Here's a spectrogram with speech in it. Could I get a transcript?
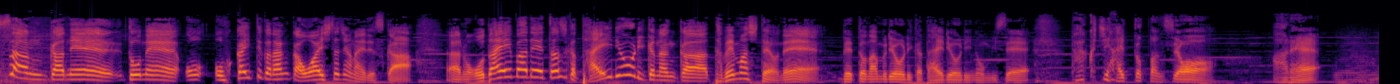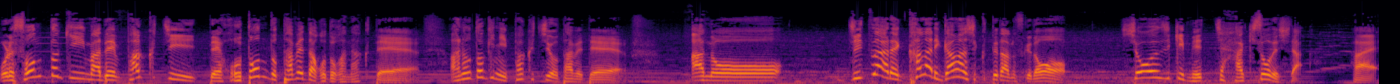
さんがね、とね、お、オフ会っていうかなんかお会いしたじゃないですか。あの、お台場で確かタイ料理かなんか食べましたよね。ベトナム料理かタイ料理のお店。パクチー入っとったんですよ。あれ。俺、そん時までパクチーってほとんど食べたことがなくて、あの時にパクチーを食べて、あのー、実はあれかなり我慢して食ってたんですけど、正直めっちゃ吐きそうでした。はい。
